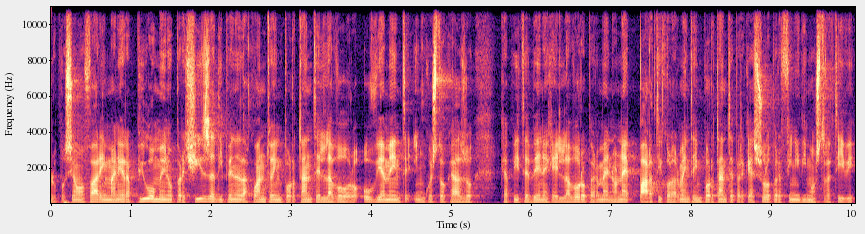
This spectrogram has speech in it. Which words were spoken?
lo possiamo fare in maniera più o meno precisa, dipende da quanto è importante il lavoro. Ovviamente in questo caso capite bene che il lavoro per me non è particolarmente importante perché è solo per fini dimostrativi.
